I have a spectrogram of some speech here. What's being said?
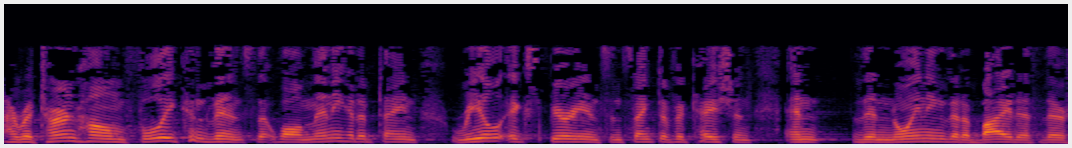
I returned home fully convinced that while many had obtained real experience in sanctification and the anointing that abideth, there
